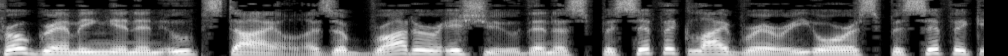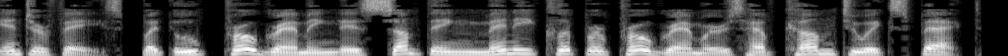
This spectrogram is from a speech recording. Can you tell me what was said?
Programming in an OOP style is a broader issue than a specific library or a specific interface, but OOP programming is something many Clipper programmers have come to expect.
